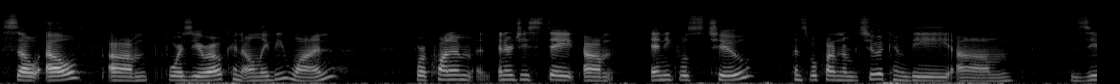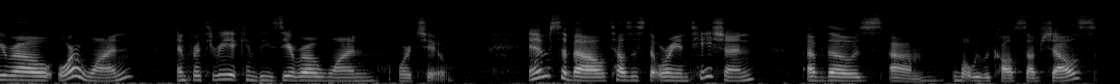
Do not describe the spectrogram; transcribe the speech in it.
So L um, for 0 can only be 1. For quantum energy state um, n equals 2, principal quantum number 2, it can be um, 0 or 1. And for 3, it can be 0, 1, or 2. M sub L tells us the orientation of those, um, what we would call subshells.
